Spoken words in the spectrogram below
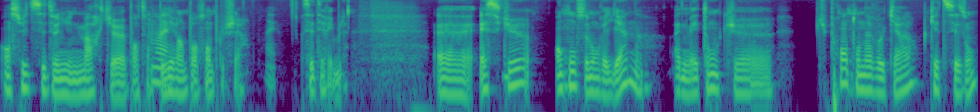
Ensuite, c'est devenu une marque euh, pour te faire payer Ouais. 20% plus cher. Ouais. C'est terrible. Euh, Est-ce que, en consommant vegan, admettons que tu prends ton avocat, qui est de saison,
